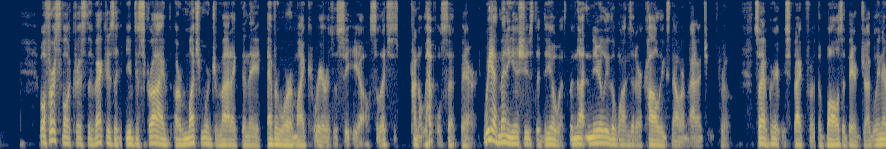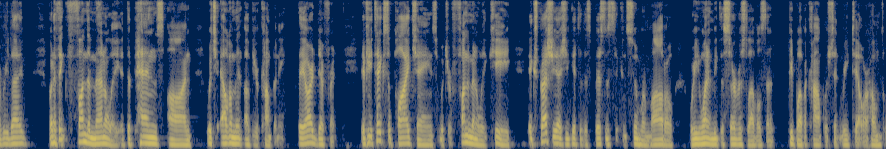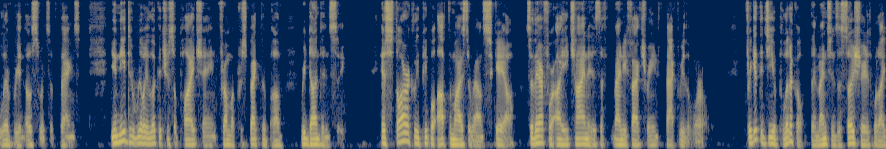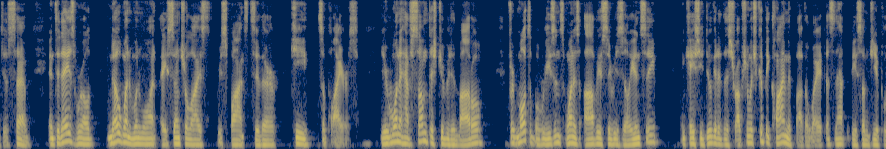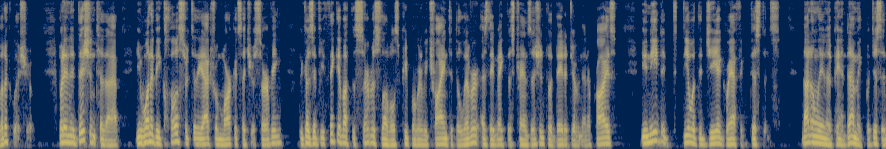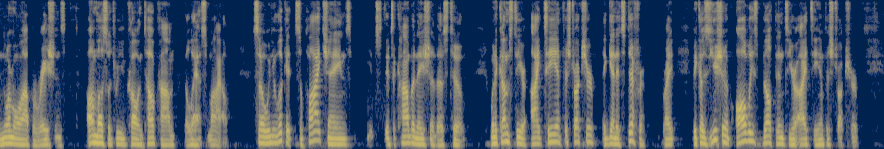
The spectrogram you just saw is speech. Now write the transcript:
Well, first of all, Chris, the vectors that you've described are much more dramatic than they ever were in my career as a CEO. So let's just kind of level set there. We have many issues to deal with, but not nearly the ones that our colleagues now are managing through. So I have great respect for the balls that they are juggling every day. But I think fundamentally, it depends on which element of your company. They are different. If you take supply chains, which are fundamentally key, especially as you get to this business to consumer model where you want to meet the service levels that people have accomplished in retail or home delivery and those sorts of things, you need to really look at your supply chain from a perspective of redundancy. Historically, people optimized around scale. So, therefore, i.e., China is the manufacturing factory of the world. Forget the geopolitical dimensions associated with what I just said. In today's world, no one would want a centralized response to their key suppliers. You want to have some distributed model for multiple reasons. One is obviously resiliency in case you do get a disruption, which could be climate, by the way. It doesn't have to be some geopolitical issue. But in addition to that, you want to be closer to the actual markets that you're serving. Because if you think about the service levels people are going to be trying to deliver as they make this transition to a data driven enterprise, you need to deal with the geographic distance, not only in a pandemic, but just in normal operations, almost what we call in telecom the last mile. So when you look at supply chains, it's, it's a combination of those two. When it comes to your IT infrastructure, again, it's different, right? Because you should have always built into your IT infrastructure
